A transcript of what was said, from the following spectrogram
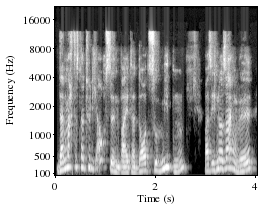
dann macht es natürlich auch Sinn, weiter dort zu mieten. Was ich nur sagen will,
